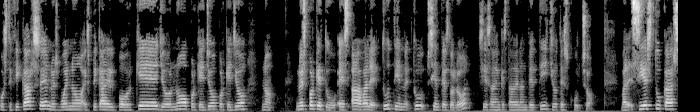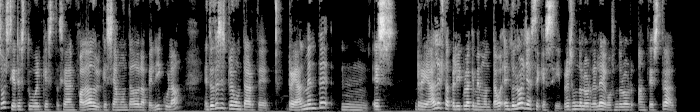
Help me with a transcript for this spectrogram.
justificarse, no es bueno explicar el por qué, yo no, porque yo, porque yo, no. No es porque tú, es, ah, vale, tú, tienes, tú sientes dolor, si es alguien que está delante de ti, yo te escucho. Si es tu caso, si eres tú el que se ha enfadado, el que se ha montado la película, entonces es preguntarte, ¿realmente mm, es real esta película que me he montado? El dolor ya sé que sí, pero es un dolor del ego, es un dolor ancestral.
